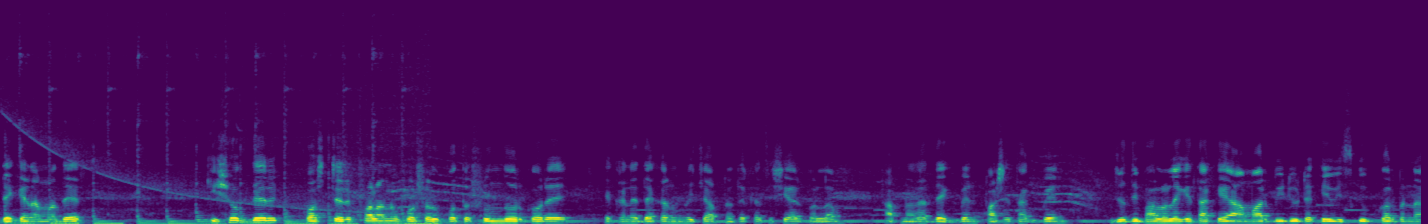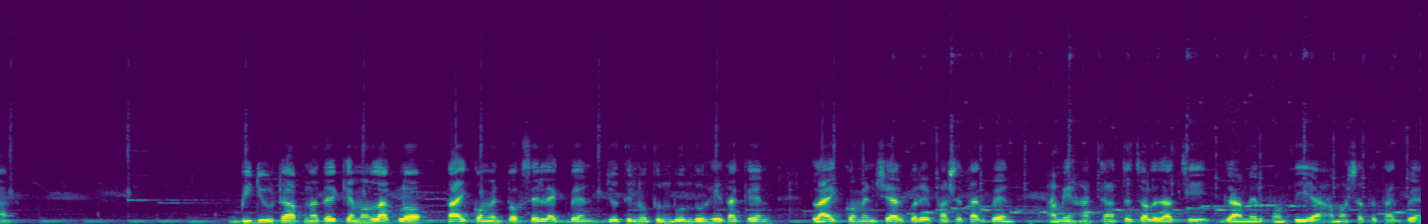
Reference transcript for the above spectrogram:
দেখেন আমাদের কৃষকদের কষ্টের ফলানো ফসল কত সুন্দর করে এখানে দেখানো হয়েছে, আপনাদের কাছে শেয়ার করলাম। আপনারা দেখবেন, পাশে থাকবেন। যদি ভালো লেগে থাকে, আমার ভিডিওটা কেউ স্কিপ করবে না। ভিডিওটা আপনাদের কেমন লাগল, তাই কমেন্ট বক্সে লিখবেন। যদি নতুন বন্ধু হয়ে থাকেন লাইক কমেন্ট শেয়ার করে পাশে থাকবেন। আমি হাঁটতে হাঁটতে চলে যাচ্ছি, গ্রামের পথ দিয়ে আমার সাথে থাকবেন।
